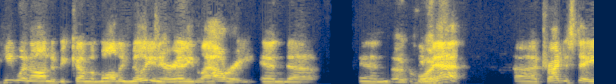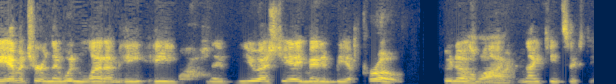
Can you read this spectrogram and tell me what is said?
he went on to become a multimillionaire, Eddie Lowery, and uh, and he Uh, tried to stay amateur and they wouldn't let him. He he the USGA made him be a pro. Who knows Oh, why? my. 1960.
